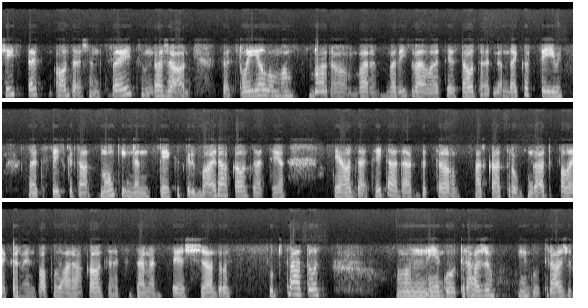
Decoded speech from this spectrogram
šis audzēšanas veids un dažādi pēc lieluma var, var, var izvēlēties audzēt gan dekoratīvi, lai tas izskatās smuki, gan tie, kas grib vairāk audzēt, tie, tie audzē citādāk, bet uh, ar katru gadu paliek arvien populārāk audzēt zemes tieši šādos substrātos un iegūt ražu, iegūt ražu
